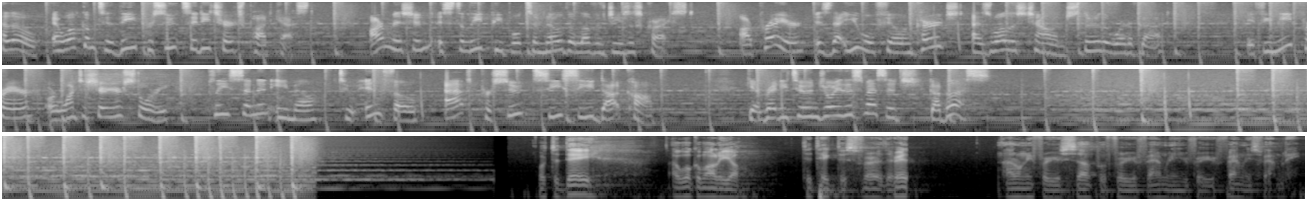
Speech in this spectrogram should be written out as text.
Hello, and welcome to the Pursuit City Church podcast. Our mission is to lead people to know the love of Jesus Christ. Our prayer is that you will feel encouraged as well as challenged through the Word of God. If you need prayer or want to share your story, please send an email to info at pursuitcc.com. Get ready to enjoy this message. God bless. Today, I welcome all of y'all to take this further. Not only for yourself, but for your family and for your family's family.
